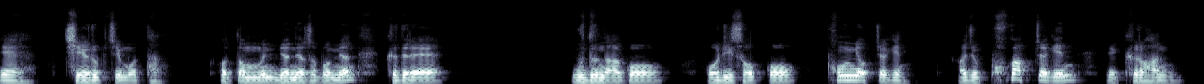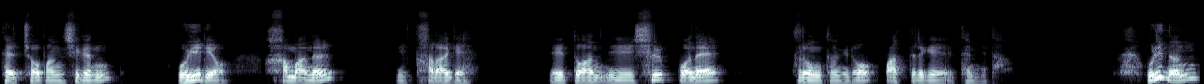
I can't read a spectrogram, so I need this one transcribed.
예, 지혜롭지 못한 어떤 면에서 보면 그들의 우둔하고 어리석고 폭력적인 아주 폭압적인 그러한 대처 방식은 오히려 하만을 타락에 또한 이 실권의 구렁텅이로 빠뜨리게 됩니다. 우리는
